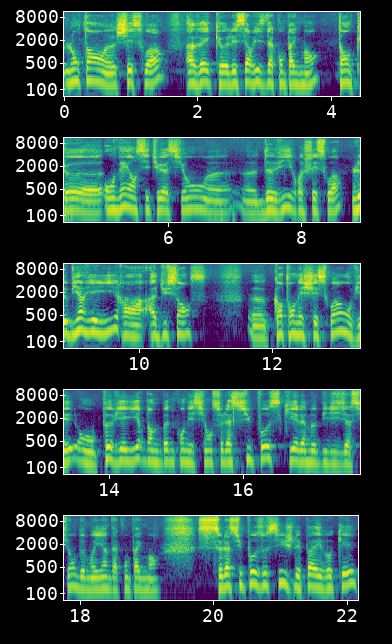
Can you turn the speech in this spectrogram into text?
longtemps chez soi avec les services d'accompagnement, tant qu'on euh, est en situation euh, euh, de vivre chez soi. Le bien vieillir a, du sens quand on est chez soi, on, on, peut vieillir dans de bonnes conditions. Cela suppose qu'il y ait la mobilisation de moyens d'accompagnement. Cela suppose aussi, je ne l'ai pas évoqué,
